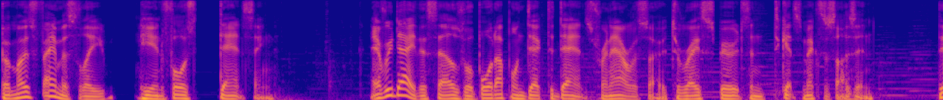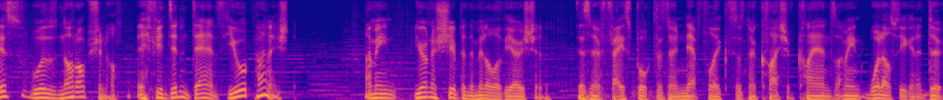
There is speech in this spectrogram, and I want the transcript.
But most famously, he enforced dancing. Every day, the sailors were brought up on deck to dance for an hour or so to raise spirits and to get some exercise in. This was not optional. If you didn't dance, you were punished. I mean, you're on a ship in the middle of the ocean. There's no Facebook, there's no Netflix, there's no Clash of Clans. I mean, what else are you going to do?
